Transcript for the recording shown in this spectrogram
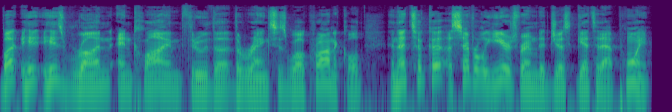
But his run and climb through the, the ranks is well chronicled, and that took a, a several years for him to just get to that point.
